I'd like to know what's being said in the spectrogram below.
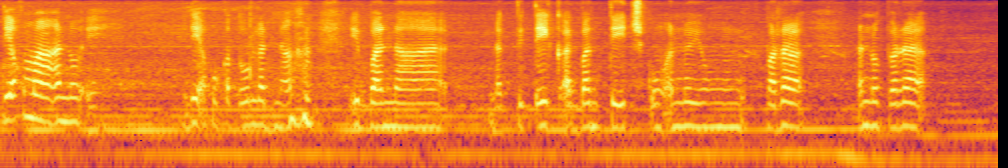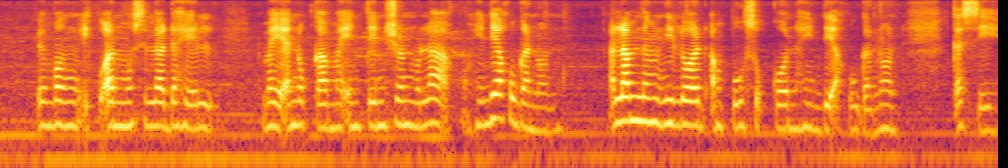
Hindi ako maano eh. Hindi ako katulad ng iba na nagtitake advantage kung ano yung para ano para yung bang ikuan mo sila dahil may ano ka, may intention wala ako. Hindi ako ganon. Alam ng ni Lord ang puso ko na hindi ako ganon. Kasi,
